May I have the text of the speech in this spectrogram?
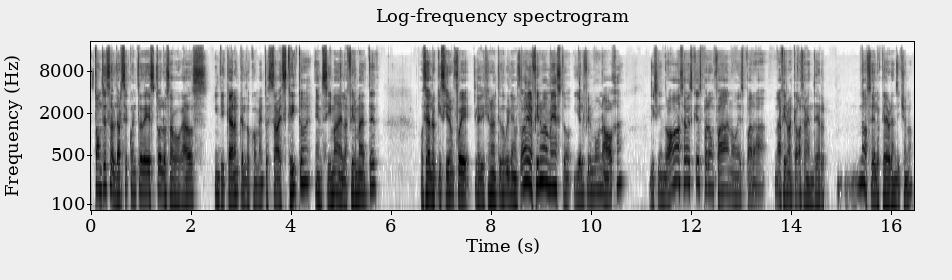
Entonces, al darse cuenta de esto, los abogados indicaron que el documento estaba escrito encima de la firma de Ted. O sea, lo que hicieron fue, le dijeron a Ted Williams, oye, fírmame esto. Y él firmó una hoja diciendo, oh, ¿sabes qué? Es para un fan o es para una firma que vamos a vender. No sé lo que le habrán dicho, ¿no?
